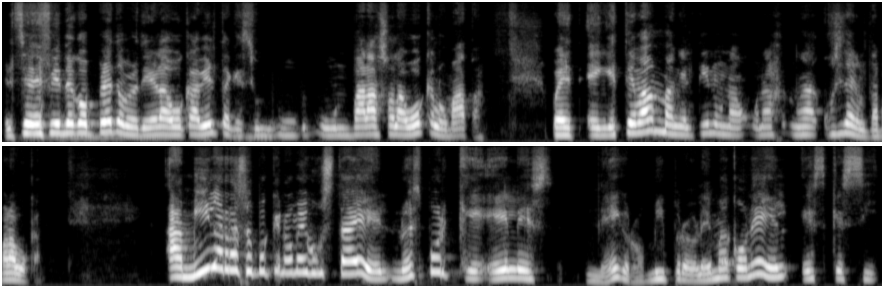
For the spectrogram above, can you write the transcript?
él se defiende completo, pero tiene la boca abierta, que si un, un- balazo a la boca lo mata. Pues en este Batman él tiene una, una, una cosita que le tapa la boca. A mí la razón por qué no me gusta él no es porque él es negro. Mi problema con él es que si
